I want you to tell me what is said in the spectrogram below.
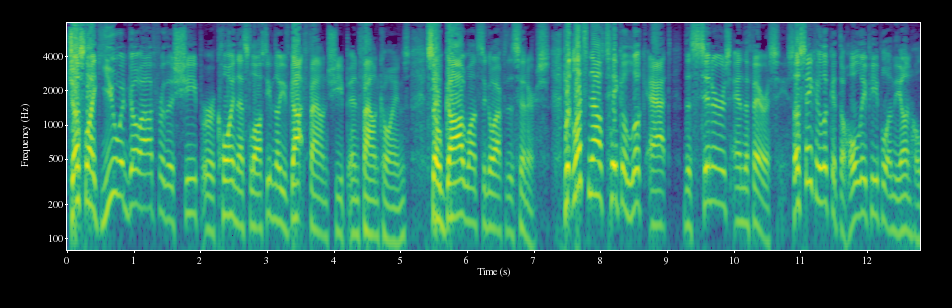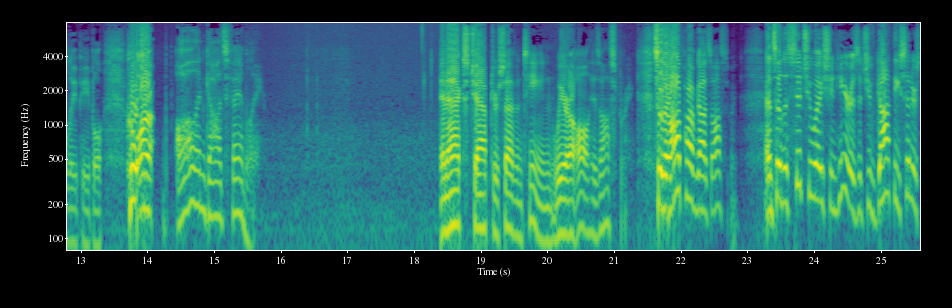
just like you would go out for the sheep or a coin that's lost, even though you've got found sheep and found coins, so God wants to go after the sinners. But let's now take a look at the sinners and the Pharisees. Let's take a look at the holy people and the unholy people, who are all in God's family. In Acts chapter 17, we are all his offspring. So they're all part of God's offspring. And so the situation here is that you've got these sinners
